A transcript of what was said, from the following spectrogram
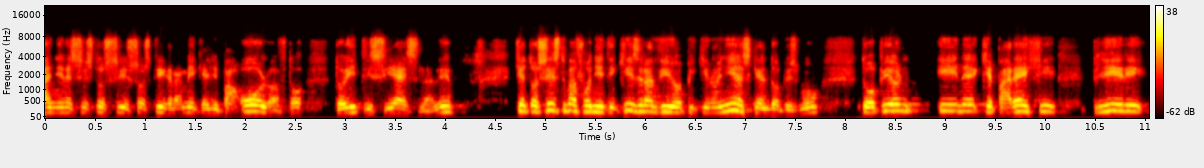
αν είναι στη σωστή γραμμή κλπ. Όλο αυτό, το ETCS δηλαδή. Και το σύστημα φωνητικής ραδιοεπικοινωνίας και εντοπισμού, το οποίο είναι και παρέχει πλήρη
